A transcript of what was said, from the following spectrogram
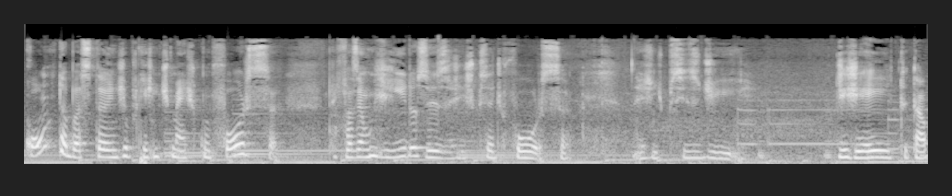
conta bastante, porque a gente mexe com força. para fazer um giro, às vezes a gente precisa de força, né? a gente precisa de, de jeito e tal.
